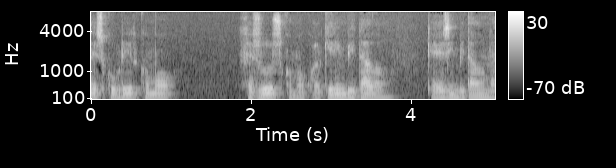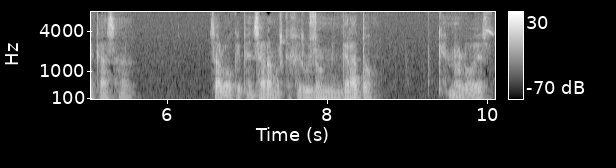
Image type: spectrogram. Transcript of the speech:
descubrir cómo Jesús, como cualquier invitado que es invitado a una casa, salvo que pensáramos que Jesús es un ingrato, que no lo es,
